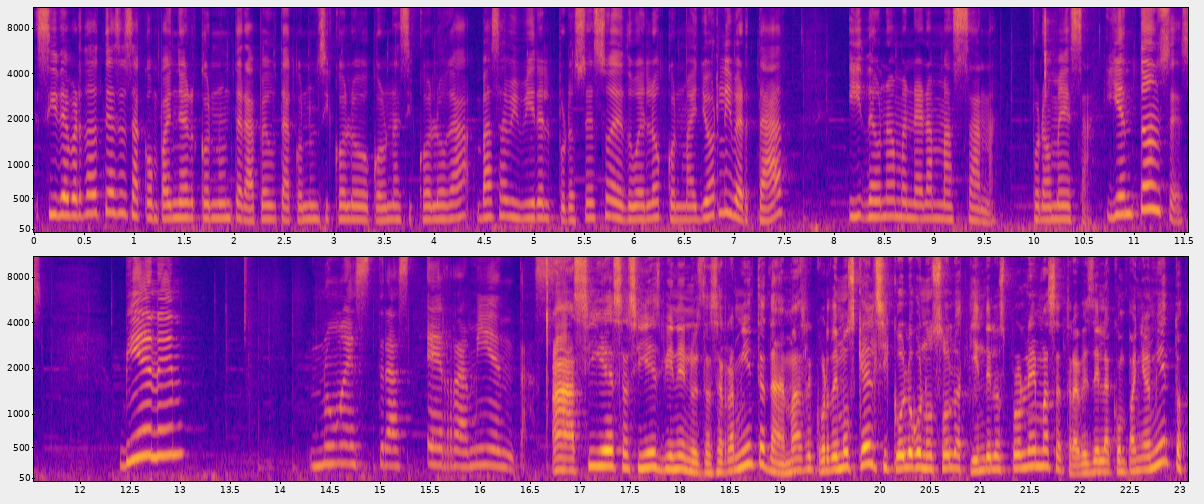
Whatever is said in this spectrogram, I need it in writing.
si de verdad te haces acompañar con un terapeuta, con un psicólogo, con una psicóloga, vas a vivir el proceso de duelo con mayor libertad y de una manera más sana. Promesa. Y entonces, vienen nuestras herramientas. Así es, así es, vienen nuestras herramientas. Nada más recordemos que el psicólogo no solo atiende los problemas a través del acompañamiento,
